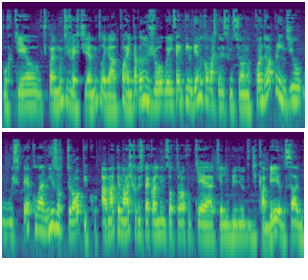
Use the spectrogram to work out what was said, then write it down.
Porque eu, tipo, é muito divertido, é muito legal. Porra, a gente tá fazendo um jogo, a gente tá entendendo como as coisas funcionam. Quando eu aprendi o, o especulo anisotrópico, a matemática do especulo anisotrópico, que é aquele brilho de cabelo, sabe?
